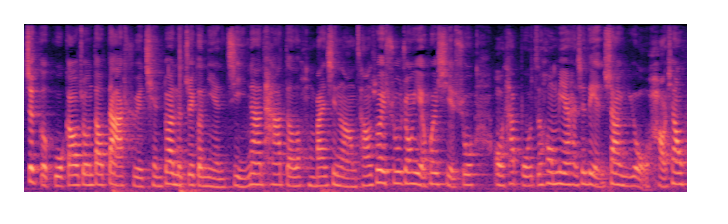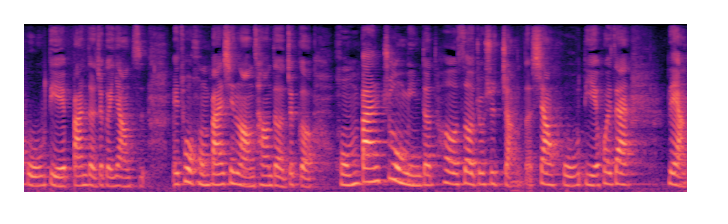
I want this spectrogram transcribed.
这个国高中到大学前段的这个年纪，那他得了红斑性狼疮，所以书中也会写说，哦，他脖子后面还是脸上有好像蝴蝶斑的这个样子。没错，红斑性狼疮的这个红斑著名的特色就是长得像蝴蝶，会在两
